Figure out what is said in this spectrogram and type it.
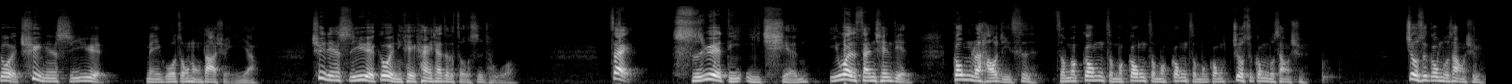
各位去年十一月美国总统大选一样，去年十一月各位你可以看一下这个走势图哦，在十月底以前一万三千点攻了好几次，怎么攻怎么攻怎么攻怎么攻，就是攻不上去，就是攻不上去。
